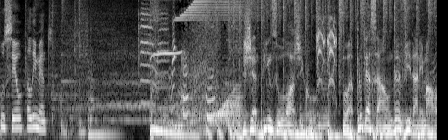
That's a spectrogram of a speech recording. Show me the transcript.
o seu alimento. Jardim Zoológico. Pela proteção da vida animal.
